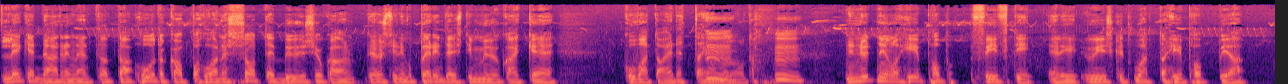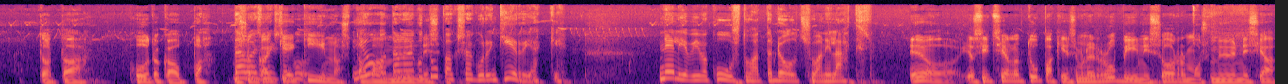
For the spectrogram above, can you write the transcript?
legendaarinen tota, huutokauppahuone Sotheby's, joka on tietysti niin kuin perinteisesti myy kaikkea kuvataidetta ja mm. muuta. Mm. Niin nyt niillä on Hip Hop 50, eli 50 vuotta hip hoppia tota, huutokauppa, missä Täällä on kaikkea joku- kiinnostavaa Joo, täällä on joku Shakurin kirjekki. 4-6 tuhatta doltsua, niin lähtis. Joo, ja sitten siellä on Tupakin semmoinen rubiinisormus myynnissä ja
